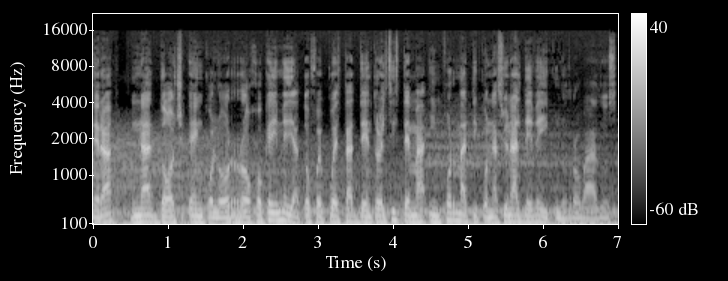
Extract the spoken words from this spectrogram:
Era una Dodge en color rojo que de inmediato fue puesta dentro del Sistema Informático Nacional de Vehículos Robados.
